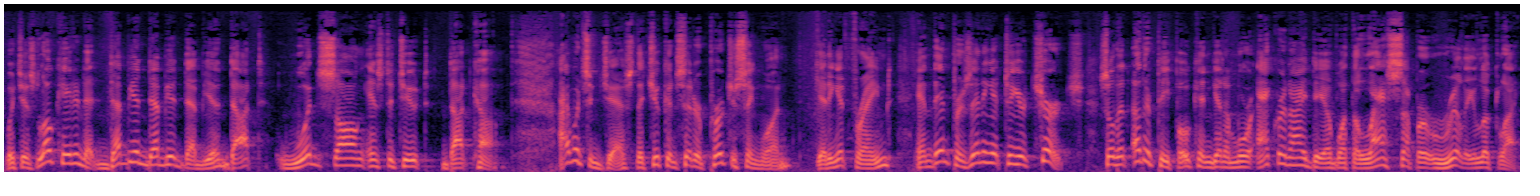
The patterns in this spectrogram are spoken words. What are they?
which is located at www.woodsonginstitute.com. I would suggest that you consider purchasing one, getting it framed, and then presenting it to your church so that other people can get a more accurate idea of what the Last Supper really looked like.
